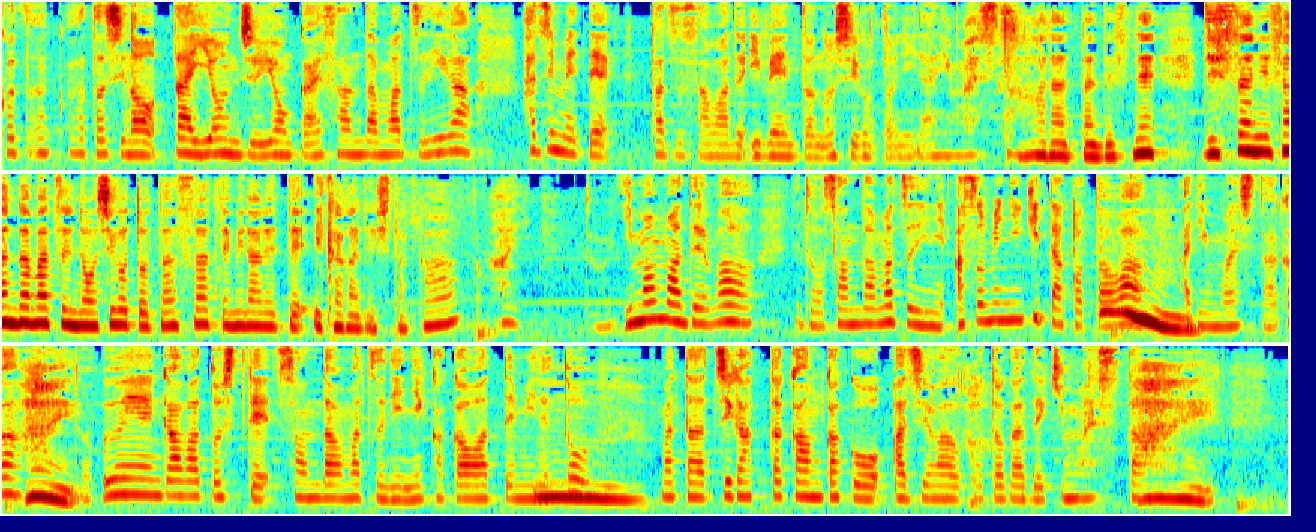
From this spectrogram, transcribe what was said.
こと今年の第44回三田祭りが初めて携わるイベントの仕事になりました。そうだったんですね。実際に三田祭りのお仕事を携わってみられていかがでしたか？はい今までは、えっと、三田祭りに遊びに来たことはうんありましたが、はいえっと運営側として三田祭りに関わってみると、うんまた違った感覚を味わうことができました。はい。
